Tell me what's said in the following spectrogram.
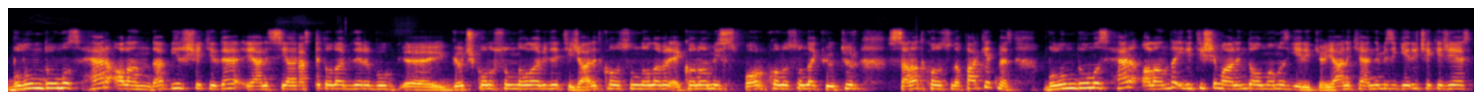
bulunduğumuz her alanda bir şekilde yani siyaset olabilir, bu e, göç konusunda olabilir, ticaret konusunda olabilir, ekonomi, spor konusunda, kültür, sanat konusunda fark etmez. Bulunduğumuz her alanda iletişim halinde olmamız gerekiyor. Yani kendimizi geri çekeceğiz.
